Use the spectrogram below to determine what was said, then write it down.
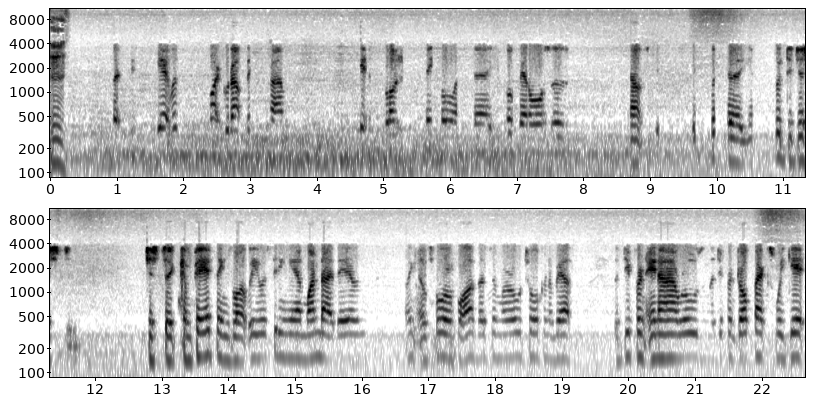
Mm. But yeah, it was quite good up there. Um, get a lot of people and uh, you talk about horses. You it's, it's good to, you know, good to just just to compare things. Like we were sitting down one day there, and I think there was four or five of us, and we are all talking about the different NR rules and the different dropbacks we get.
